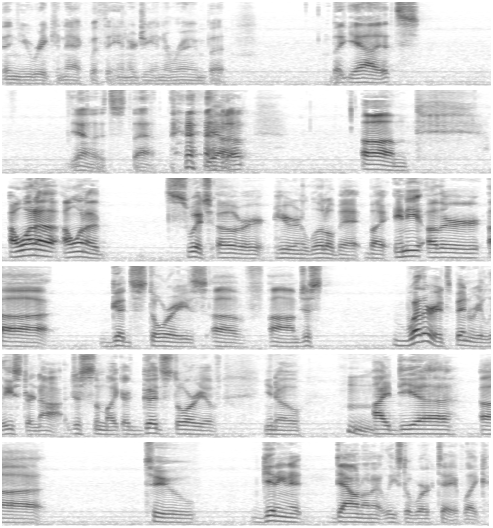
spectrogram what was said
then you reconnect with the energy in the room. But but yeah, it's yeah, it's that. I Yeah. don't- Um, I want to I want to switch over here in a little bit, but any other uh, good stories of um, just whether it's been released or not, just some like a good story of you know idea uh, to getting it down on at least a work tape, like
